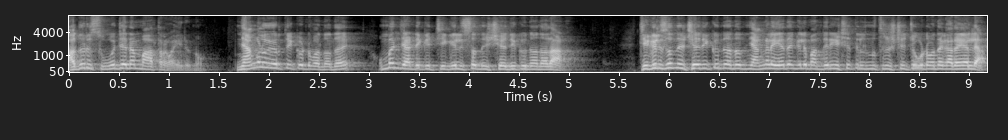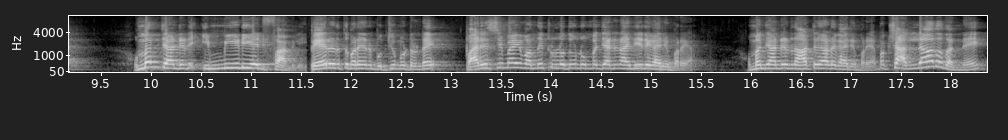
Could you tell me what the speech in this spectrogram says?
അതൊരു സൂചന മാത്രമായിരുന്നു. ഞങ്ങൾ ഉയർത്തിക്കൊണ്ട് വന്നത് ഉമ്മൻചാണ്ടിക്ക് ചികിത്സ നിഷേധിക്കുന്നു എന്നതാണ്. ചികിത്സ നിഷേധിക്കുന്നു എന്നത് ഞങ്ങൾ ഏതെങ്കിലും അന്തരീക്ഷത്തിൽ നിന്ന് സൃഷ്ടിച്ചു കൊണ്ടുവന്ന കഥയല്ല. ഉമ്മൻചാണ്ടിയുടെ ഇമ്മീഡിയറ്റ് ഫാമിലി പേരെടുത്ത് പറയാൻ ബുദ്ധിമുട്ടുണ്ട്. പരസ്യമായി വന്നിട്ടുള്ളതുകൊണ്ട് ഉമ്മൻചാണ്ടിയുടെ അനിയന്റെ കാര്യം പറയാം. ഉമ്മൻചാണ്ടിയുടെ നാട്ടുകാരുടെ കാര്യം പറയാം. പക്ഷെ അല്ലാതെ തന്നെ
